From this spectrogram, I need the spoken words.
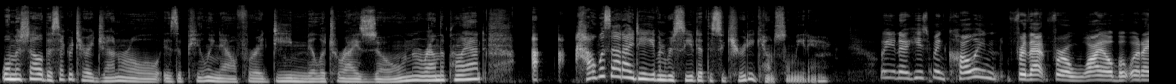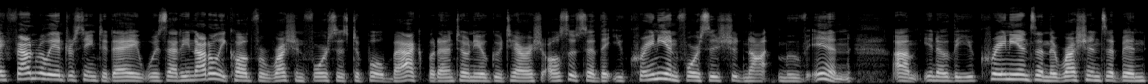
Well, Michelle, the Secretary General is appealing now for a demilitarized zone around the plant. Uh, how was that idea even received at the Security Council meeting? Well, you know, he's been calling for that for a while, but what I found really interesting today was that he not only called for Russian forces to pull back, but Antonio Guterres also said that Ukrainian forces should not move in. Um, you know, the Ukrainians and the Russians have been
